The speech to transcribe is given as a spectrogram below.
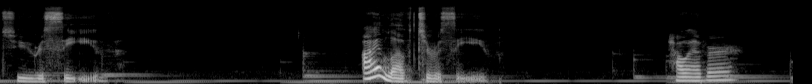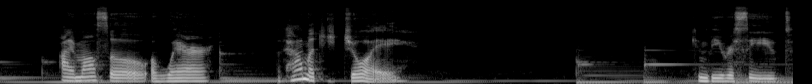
to receive. I love to receive. However, I'm also aware of how much joy can be received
